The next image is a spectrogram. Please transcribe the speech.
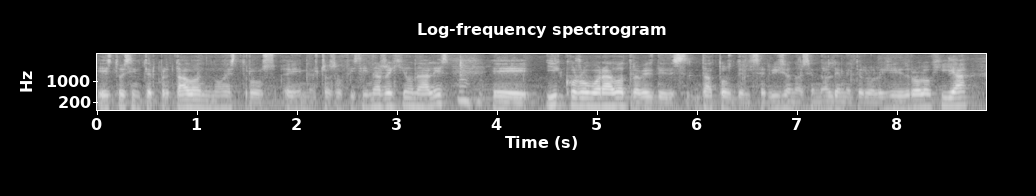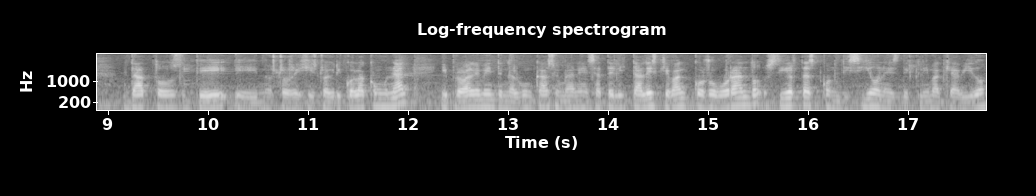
Esto es interpretado en, nuestros, en nuestras oficinas regionales eh, y corroborado a través de datos del Servicio Nacional de Meteorología e Hidrología, datos de eh, nuestro registro agrícola comunal y probablemente en algún caso imágenes satelitales que van corroborando ciertas condiciones de clima que ha habido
